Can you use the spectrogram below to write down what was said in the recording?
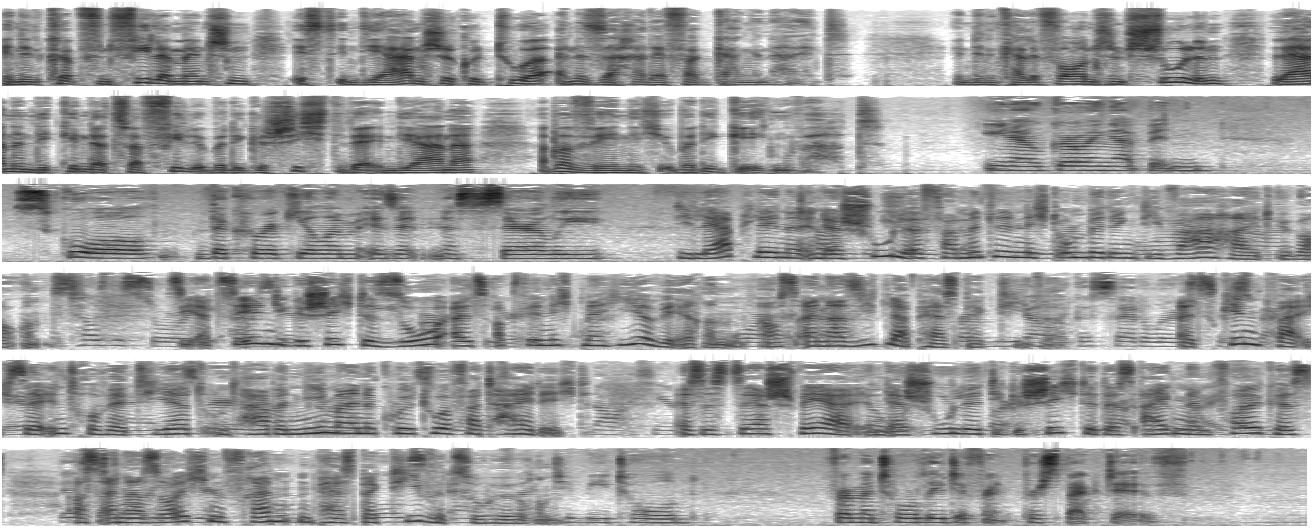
In den Köpfen vieler Menschen ist indianische Kultur eine Sache der Vergangenheit. In den kalifornischen Schulen lernen die Kinder zwar viel über die Geschichte der Indianer, aber wenig über die Gegenwart. You know, growing up in school, the curriculum isn't necessarily die Lehrpläne in der Schule vermitteln nicht unbedingt die Wahrheit über uns. Sie erzählen die Geschichte so, als ob wir nicht mehr hier wären, aus einer Siedlerperspektive. Als Kind war ich sehr introvertiert und habe nie meine Kultur verteidigt. Es ist sehr schwer, in der Schule die Geschichte des eigenen Volkes aus einer solchen fremden Perspektive zu hören.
